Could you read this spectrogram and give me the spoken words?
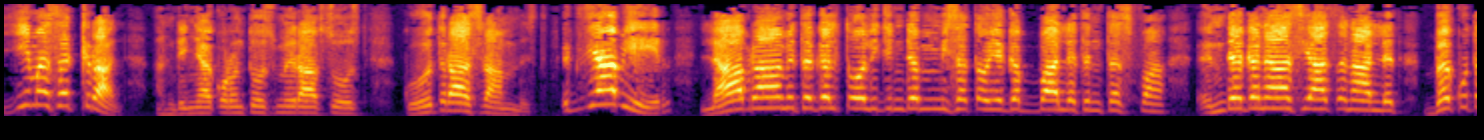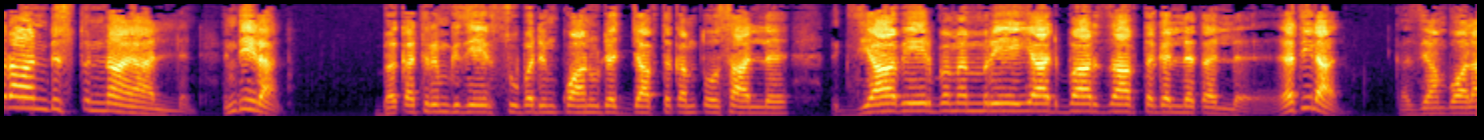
ይመሰክራል። አንደኛ ቆሮንቶስ ምዕራፍ 3 ቁጥር 15 እግዚአብሔር ለአብርሃም ተገልጦ ልጅ እንደሚሰጠው የገባለትን ተስፋ እንደገና ሲያጸናለት በቁጥር አንድ ውስጥ እናያለን። እንዲህ ይላል በቀትርም ጊዜ እርሱ በድንኳኑ ደጃፍ ተቀምጦ ሳለ እግዚአብሔር በመምሬ የአድባር ዛፍ ተገለጠለት ይላል። ከዚያም በኋላ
